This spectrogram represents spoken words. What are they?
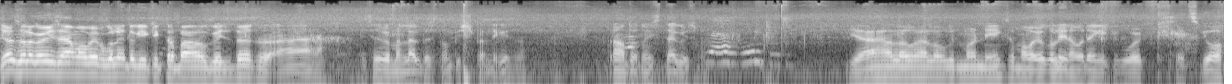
Yo, sala guys, sa mga pagulo ito kikik trabaho guys ito. So, ah, dito sa man lag itong fish pan guys. So, parang ito itong isda guys. Yeah, hello, hello, good morning. So, mga pagulo ako dahil kikik work. Let's go.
